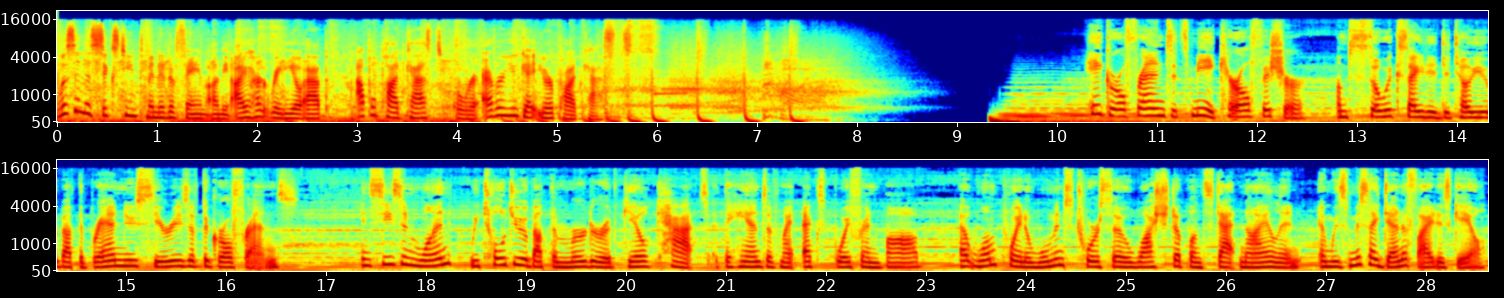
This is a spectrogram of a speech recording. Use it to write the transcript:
Listen to 16th Minute of Fame on the iHeartRadio app, Apple Podcasts, or wherever you get your podcasts. Hey, girlfriends, it's me, Carol Fisher. I'm so excited to tell you about the brand new series of The Girlfriends. In season one, we told you about the murder of Gail Katz at the hands of my ex boyfriend, Bob. At one point, a woman's torso washed up on Staten Island and was misidentified as Gail.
